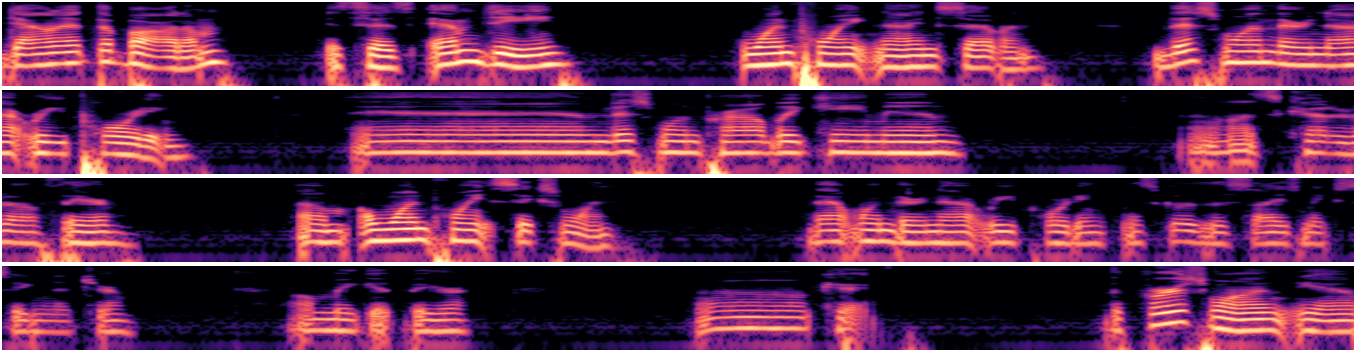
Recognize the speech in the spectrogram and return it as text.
down at the bottom, it says MD 1.97. This one they're not reporting. And this one probably came in, let's cut it off there, um, a 1.61. That one they're not reporting. Let's go to the seismic signature. I'll make it bigger. Okay. The first one, yeah,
